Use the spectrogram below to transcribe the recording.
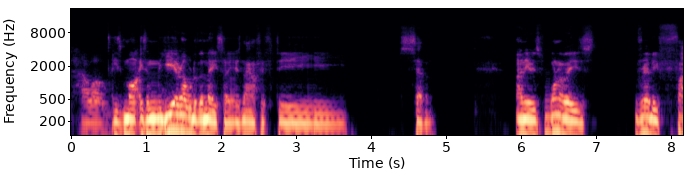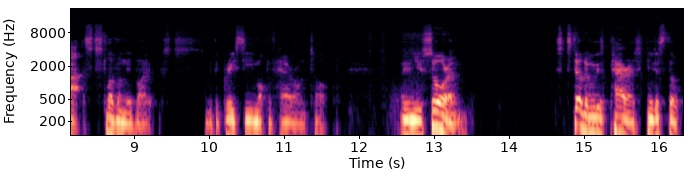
How old? He's my, he's a year older than me, so he's now 57. And he was one of these really fat, slovenly blokes with a greasy mop of hair on top. And you saw him still living with his parents, and you just thought,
